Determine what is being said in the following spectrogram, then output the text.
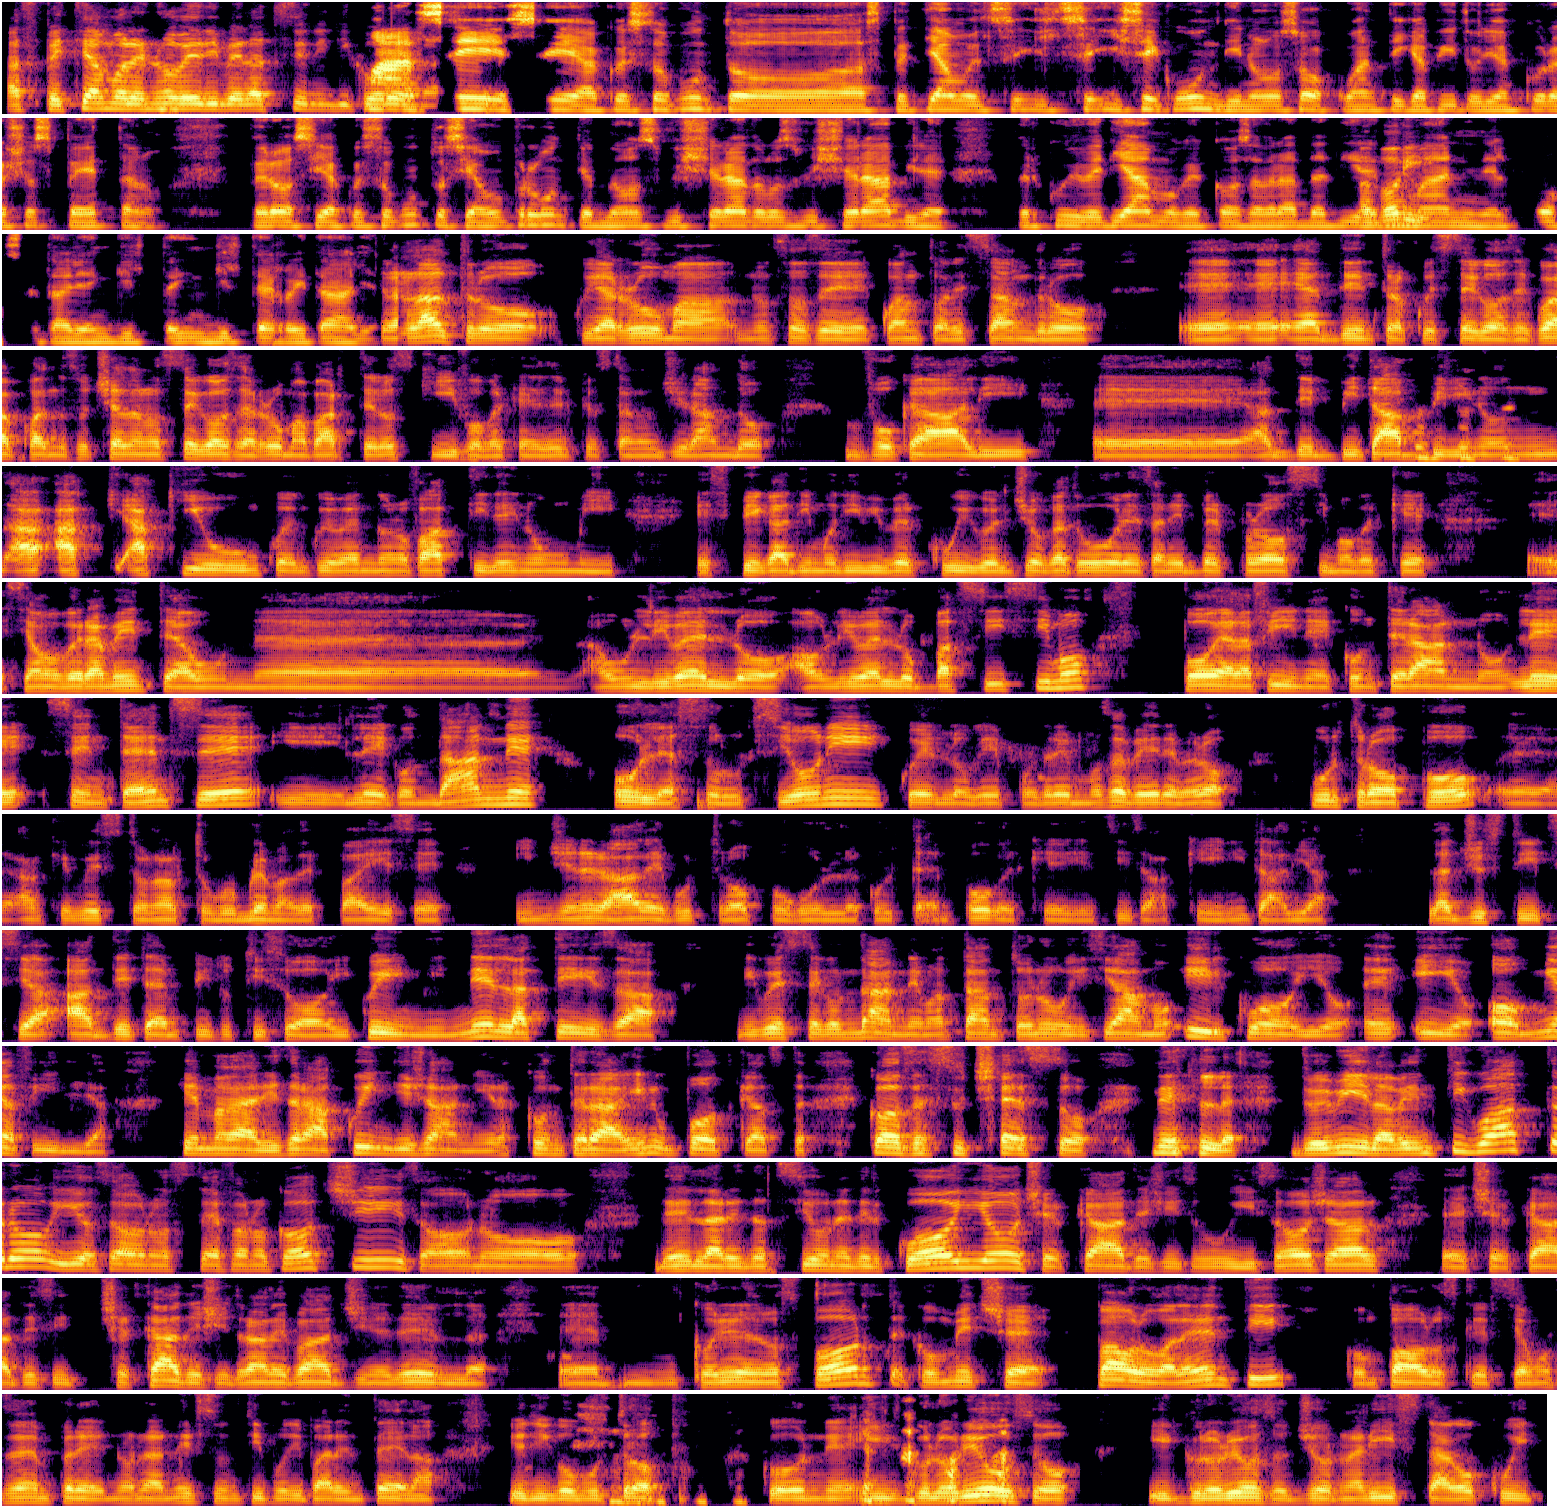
Aspettiamo le nuove rivelazioni di Ma Corona. sì, sì, a questo punto aspettiamo il il i secondi, non lo so quanti capitoli ancora ci aspettano, però sì, a questo punto siamo pronti, abbiamo sviscerato lo sviscerabile, per cui vediamo che cosa avrà da Ma dire poi domani nel post Italia-Inghilterra- Inghilterra-Italia. Tra l'altro, qui a Roma, non so se quanto Alessandro è, è- è addentro a queste cose. Qua, quando succedono queste cose, a Roma parte lo schifo perché, ad esempio, stanno girando vocali eh, addebitabili non- a, a- a chiunque in cui vengono fatti dei nomi e spiegati i motivi per cui quel giocatore sarebbe il prossimo, perché eh, siamo veramente a un, eh, a un livello, a un livello bassissimo. Poi alla fine conteranno le sentenze, i- le condanne o le assoluzioni, quello che potremmo sapere, però purtroppo, eh, anche questo è un altro problema del paese in generale, purtroppo col, col tempo, perché si sa che in Italia la giustizia ha dei tempi tutti suoi, quindi nell'attesa di queste condanne, ma tanto noi siamo il cuoio e io ho mia figlia che magari tra 15 anni racconterà in un podcast cosa è successo nel 2024. Io sono Stefano Cocci, sono della redazione del Cuoio, cercateci sui social, eh, cercateci, cercateci tra le pagine del eh, Corriere dello Sport, con me c'è Paolo Valenti, con Paolo scherziamo sempre, non ha nessun tipo di parentela, io dico purtroppo, con il glorioso il glorioso giornalista con cui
